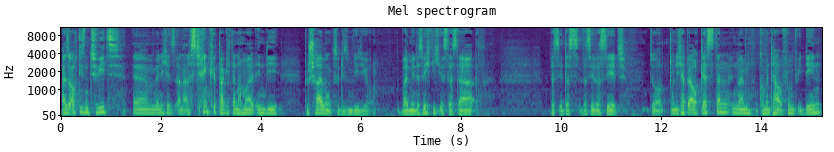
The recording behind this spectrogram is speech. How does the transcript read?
Also auch diesen Tweet, ähm, wenn ich jetzt an alles denke, packe ich dann nochmal in die Beschreibung zu diesem Video, weil mir das wichtig ist, dass da, dass ihr das, dass ihr das seht. So und ich habe ja auch gestern in meinem Kommentar auf fünf Ideen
